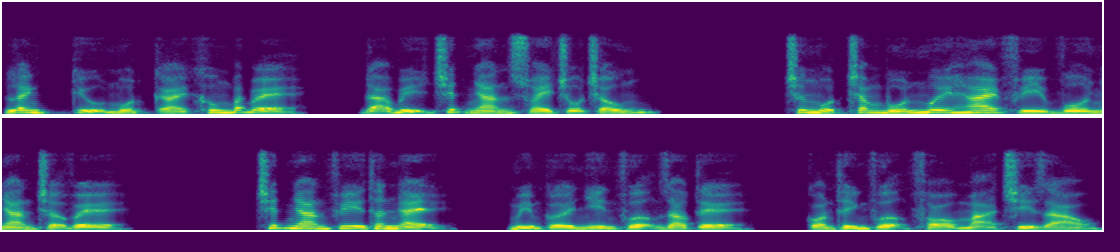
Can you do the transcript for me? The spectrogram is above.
lãnh cửu một cái không bắt bẻ, đã bị chiết nhan xoay chỗ trống chương 142 phi vô nhan trở về. Chiết nhan phi thân nhảy, mỉm cười nhìn Phượng Giao Tề, còn thỉnh Phượng phò mã chỉ giáo.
